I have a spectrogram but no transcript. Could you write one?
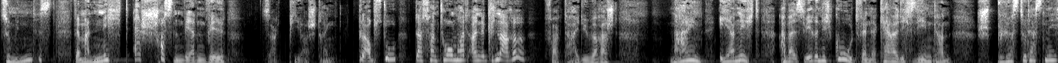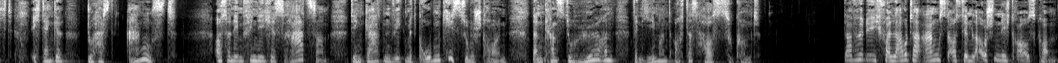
Zumindest, wenn man nicht erschossen werden will, sagt Pia streng. Glaubst du, das Phantom hat eine Knarre? fragt Heidi überrascht. Nein, eher nicht. Aber es wäre nicht gut, wenn der Kerl dich sehen kann. Spürst du das nicht? Ich denke, du hast Angst. Außerdem finde ich es ratsam, den Gartenweg mit grobem Kies zu bestreuen. Dann kannst du hören, wenn jemand auf das Haus zukommt. Da würde ich vor lauter Angst aus dem Lauschen nicht rauskommen.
